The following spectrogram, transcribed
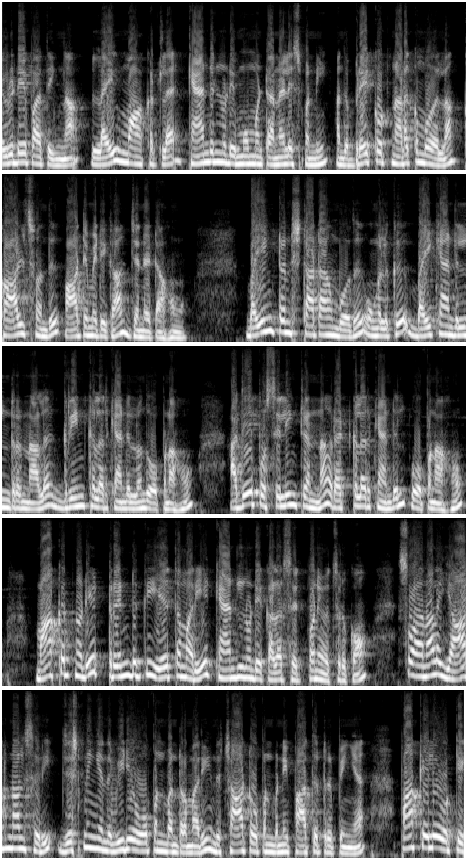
எவ்ரிடே பார்த்தீங்கன்னா லைவ் மார்க்கெட்டில் கேண்டலினுடைய மூவ்மெண்ட் அனலைஸ் பண்ணி அந்த பிரேக் அவுட் நடக்கும்போதெல்லாம் கால்ஸ் வந்து ஆட்டோமேட்டிக்காக ஜெனரேட் ஆகும். பையிங் ட்ரெண்ட் ஸ்டார்ட் ஆகும்போது உங்களுக்கு பை கேண்டில்ன்றனால க்ரீன் கலர் கேண்டில் வந்து ஓப்பன் ஆகும். அதே இப்போ செல்லிங் ட்ரெண்ட்னா ரெட் கலர் கேண்டில் ஓப்பன் ஆகும். மார்க்கெட்னுடைய ட்ரெண்டுக்கு ஏற்ற மாதிரியே கேண்டிலுடைய கலர் செட் பண்ணி வச்சிருக்கோம். ஸோ அதனால் யாருனாலும் சரி ஜஸ்ட் நீங்கள் இந்த வீடியோ ஓப்பன் பண்ணுற மாதிரி இந்த சார்ட் ஓப்பன் பண்ணி பார்த்துட்டு இருப்பீங்க. பார்க்கலே ஓகே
